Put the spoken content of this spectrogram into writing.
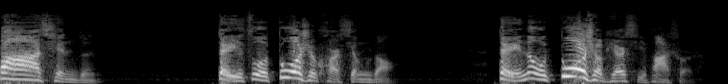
八千吨，得做多少块香皂，得弄多少瓶洗发水啊！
